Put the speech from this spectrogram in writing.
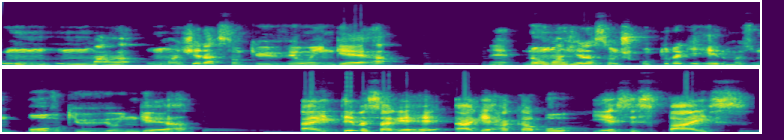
um, uma, uma geração que viveu em guerra, né? não uma geração de cultura guerreira, mas um povo que viveu em guerra. Aí teve essa guerra, a guerra acabou. E esses pais,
